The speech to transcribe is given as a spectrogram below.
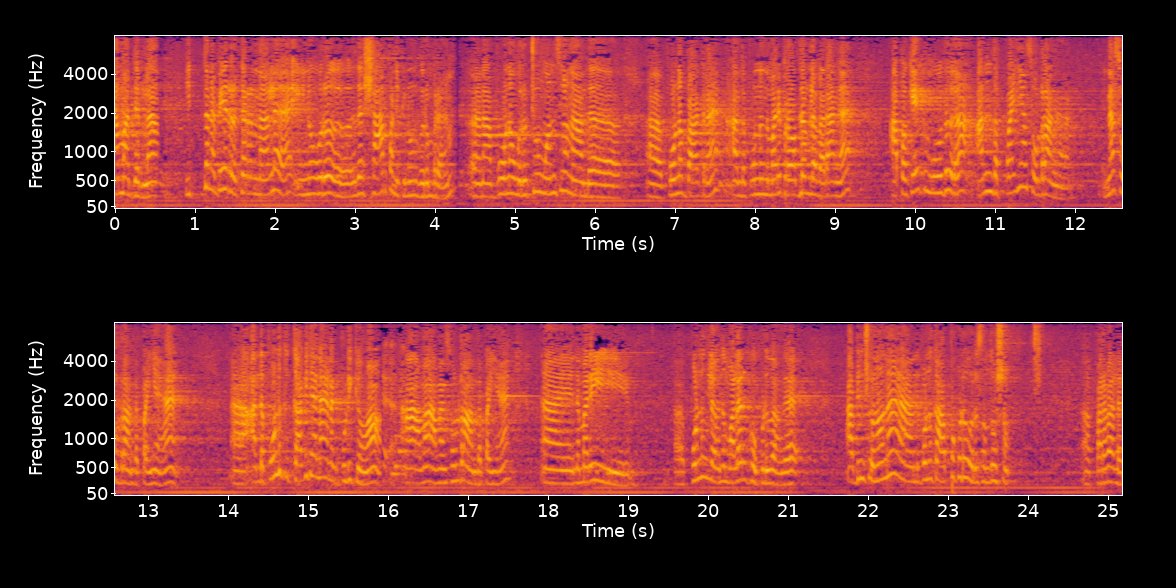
ஏமாத்திரலாம். இத்தனை பேர் இருக்கிறதுனால இன்னொரு இதை ஷேர் பண்ணிக்கணும்னு விரும்புறேன். நான் போன ஒரு டூ மந்த்ஸ்ல நான் அந்த பொண்ணை பாக்குறேன் அந்த பொண்ணு இந்த மாதிரி ப்ராப்ளம்ல வராங்க. அப்ப கேட்கும்போது அந்த பையன் சொல்றாங்க. என்ன சொல்றான் அந்த பையன்? அந்த பொண்ணுக்கு கவிதைனா எனக்கு பிடிக்கும். அவன் அவன் சொல்றான் அந்த பையன். இந்த மாதிரி பொண்ணுங்களை வந்து மலர் கூப்பிடுவாங்க. அப்படின்னு சொன்னோன்னே அந்த பொண்ணுக்கு அப்ப கூட ஒரு சந்தோஷம். பரவாயில்ல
